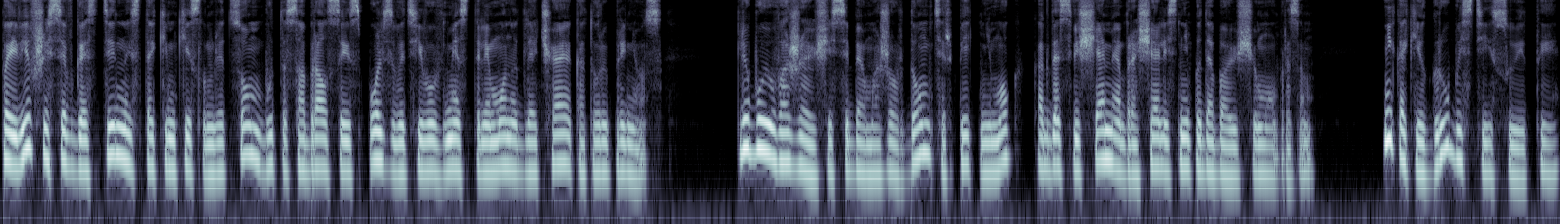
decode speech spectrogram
Появившийся в гостиной с таким кислым лицом, будто собрался использовать его вместо лимона для чая, который принес. Любой уважающий себя мажор-дом терпеть не мог, когда с вещами обращались неподобающим образом. Никаких грубостей и суеты,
